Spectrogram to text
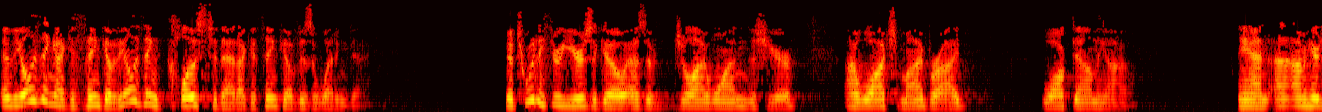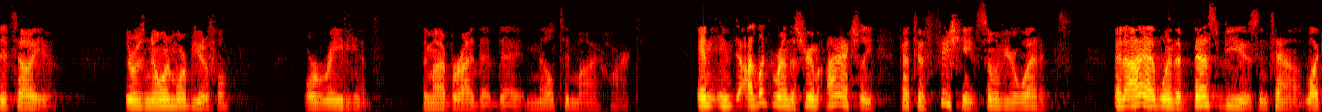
and the only thing I could think of, the only thing close to that I could think of is a wedding day. Know, 23 years ago, as of July 1 this year, I watched my bride walk down the aisle. And I'm here to tell you, there was no one more beautiful or radiant than my bride that day. It melted my heart. And, and I look around this room, I actually got to officiate some of your weddings. And I had one of the best views in town. Like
